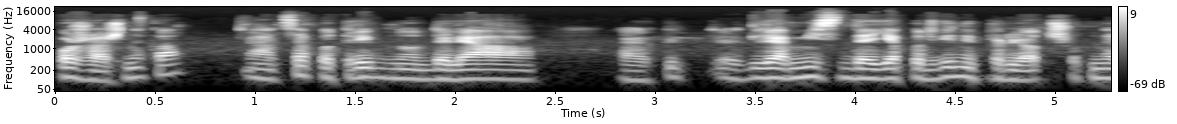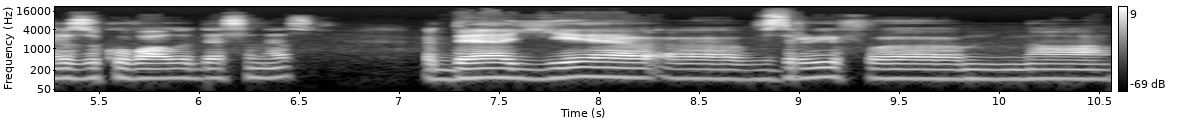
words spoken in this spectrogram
пожежника. Це потрібно для, для місць, де є подвійний прильот, щоб не ризикували ДСНС, де є взрив на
